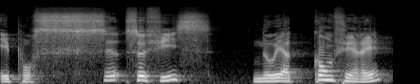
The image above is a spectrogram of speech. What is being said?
Et pour ce, fils, Noé a conféré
